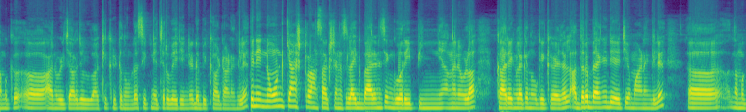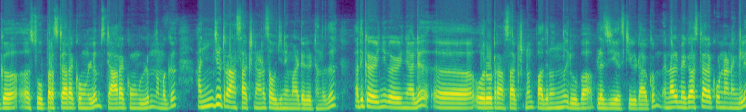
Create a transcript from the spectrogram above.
നമുക്ക് ആനുവൽ ചാർജ് ഒഴിവാക്കി കിട്ടുന്നുണ്ട്. സിഗ്നേച്ചർ വേരിയന്റ് ഡെബിറ്റ് കാർഡ് ആണെങ്കിൽ. പിന്നെ non cash transactions like balancing enquiry PIN അങ്ങനെയുള്ള കാര്യങ്ങളൊക്കെ നോക്കിക്കഴിഞ്ഞാൽ അതർ ബാങ്കിന്റെ എ ടി എം ആണെങ്കിൽ നമുക്ക് സൂപ്പർ സ്റ്റാർ അക്കൗണ്ടിലും സ്റ്റാർ അക്കൗണ്ടിലും നമുക്ക് അഞ്ച് ട്രാൻസാക്ഷനാണ് സൗജന്യമായിട്ട് കിട്ടുന്നത്. അത് കഴിഞ്ഞ് കഴിഞ്ഞാൽ ഓരോ ട്രാൻസാക്ഷനും പതിനൊന്ന് രൂപ പ്ലസ് ജി എസ് ടി ഈടാക്കും. എന്നാൽ മെഗാസ്റ്റാർ അക്കൗണ്ട് ആണെങ്കിൽ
